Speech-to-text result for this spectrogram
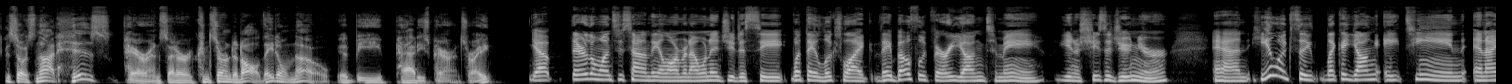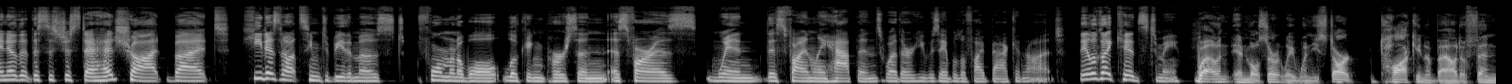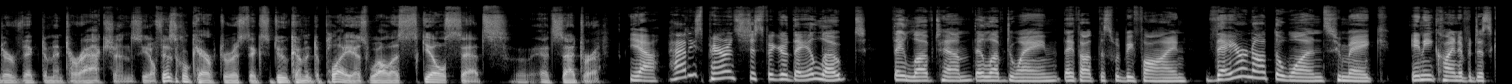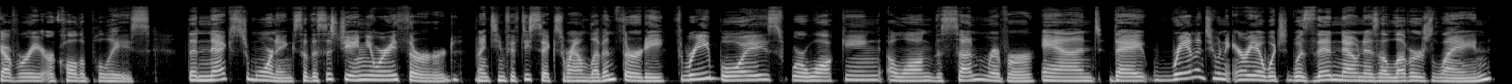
So it's not his parents that are concerned at all. They don't know. It'd be Patty's parents, right? Yep. They're the ones who sounded the alarm. And I wanted you to see what they looked like. They both look very young to me. You know, she's a junior And he looks like a young 18. And I know that this is just a headshot, but he does not seem to be the most formidable looking person as far as when this finally happens, whether he was able to fight back or not. They look like kids to me. Well, and, and most certainly when you start talking about offender victim interactions, you know, physical characteristics do come into play as well as skill sets, etc. Yeah. Patty's parents just figured they eloped. They loved him. They loved Duane. They thought this would be fine. They are not the ones who make any kind of a discovery or call the police. The next morning, so this is January 3rd, 1956, around 11:30, three boys were walking along the Sun River and they ran into an area which was then known as a lover's lane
